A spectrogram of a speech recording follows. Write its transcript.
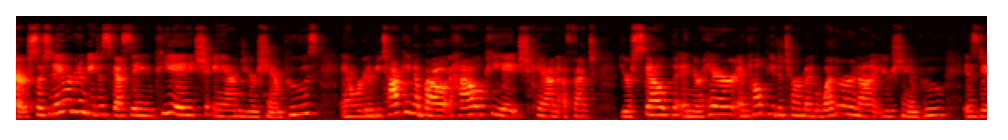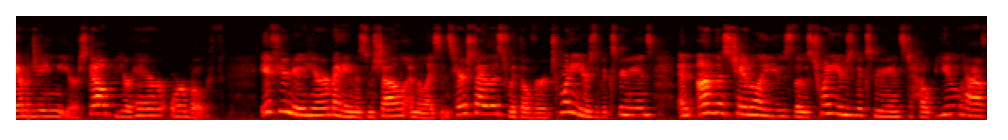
there. So today we're going to be discussing pH and your shampoos, and we're going to be talking about how pH can affect your scalp and your hair and help you determine whether or not your shampoo is damaging your scalp, your hair, or both. If you're new here, my name is Michelle. I'm a licensed hairstylist with over 20 years of experience. And on this channel, I use those 20 years of experience to help you have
